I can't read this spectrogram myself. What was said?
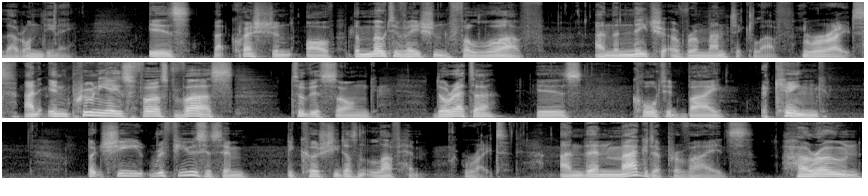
La Rondine, is that question of the motivation for love and the nature of romantic love. Right. And in Prunier's first verse to this song, Doretta is courted by a king, but she refuses him because she doesn't love him. Right. And then Magda provides her own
